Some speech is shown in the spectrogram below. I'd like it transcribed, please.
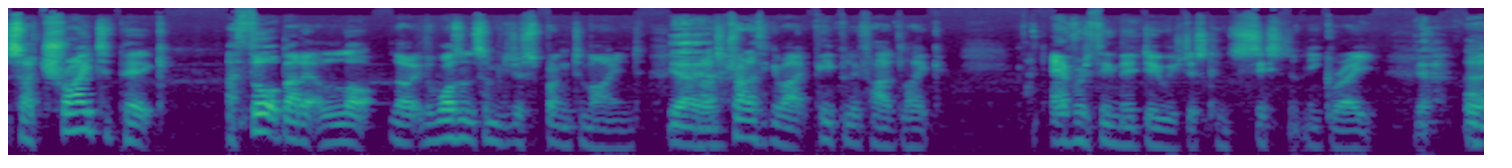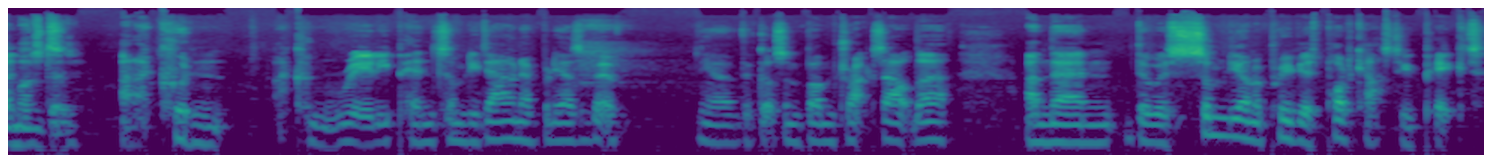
so I tried to pick. I thought about it a lot. Like there wasn't somebody just sprung to mind. Yeah, yeah. I was trying to think about people who've had like, like everything they do is just consistently great. Yeah, all and. And I couldn't. I couldn't really pin somebody down. Everybody has a bit of, you know, they've got some bum tracks out there, and then there was somebody on a previous podcast who picked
